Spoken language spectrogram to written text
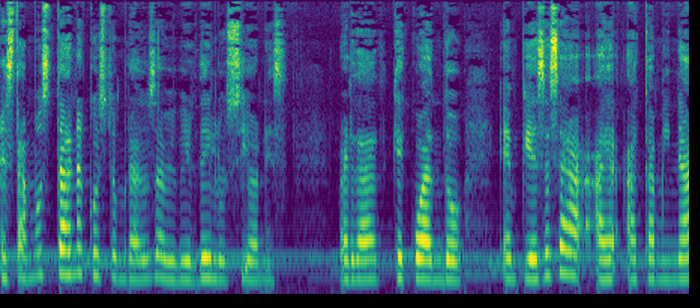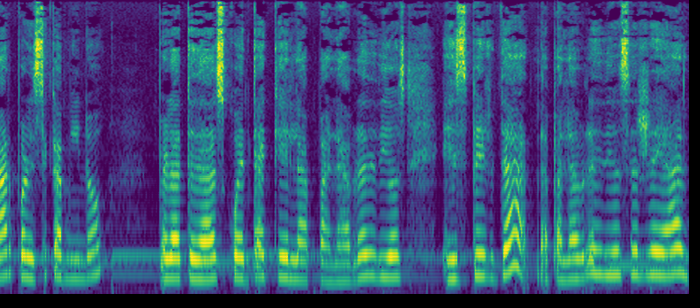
estamos tan acostumbrados a vivir de ilusiones, ¿verdad? Que cuando empiezas a, a caminar por este camino, ¿verdad? Te das cuenta que la palabra de Dios es verdad, la palabra de Dios es real,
